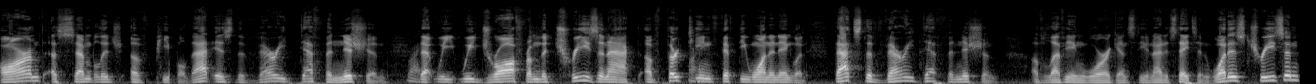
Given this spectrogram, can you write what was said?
armed assemblage of people, that is the very definition Right. that we, we draw from the Treason Act of 1351 in England. That's the very definition of levying war against the United States. And what is treason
